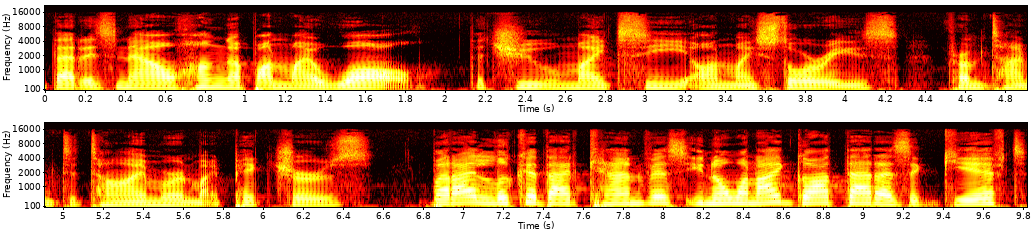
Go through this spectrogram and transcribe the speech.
that is now hung up on my wall that you might see on my stories from time to time or in my pictures. But I look at that canvas, you know, when I got that as a gift,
